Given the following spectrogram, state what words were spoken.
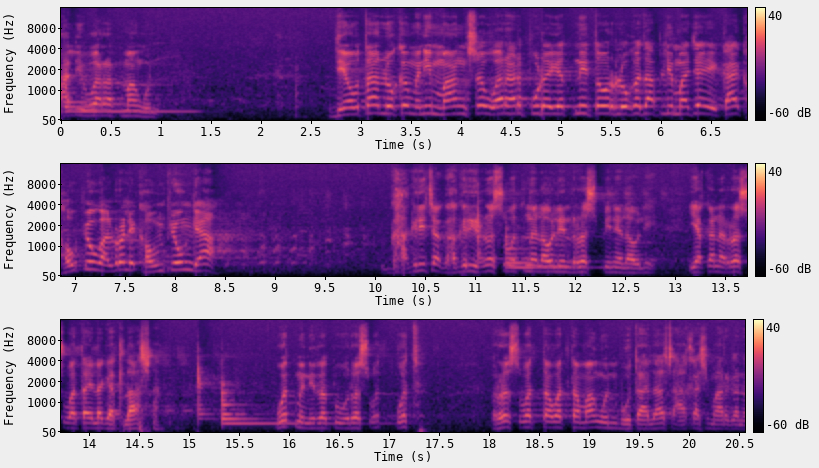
आली वरात मागून. देवता लोक म्हणे मांस वराड पुढे येत नाही तर लोकच आपली मजा आहे काय खाऊ पिऊ घालू खाऊन पिऊन घ्या घागरीच्या घागरी रस वतनं लावले आणि रस पिणे लावले एकानं रस वतायला घातला असा वत म्हणे र तू रस वत वत रस वत्ता वत्ता मागून भूत आला असं आकाश मार्गानं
